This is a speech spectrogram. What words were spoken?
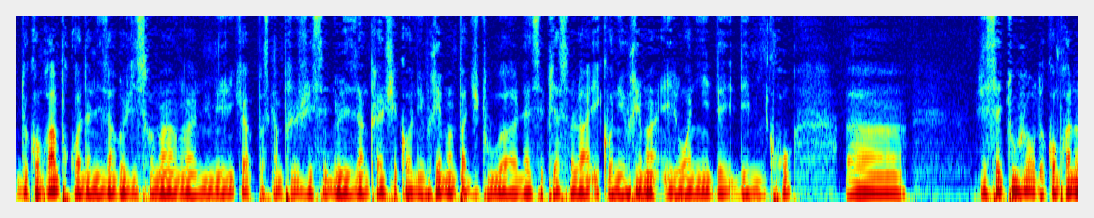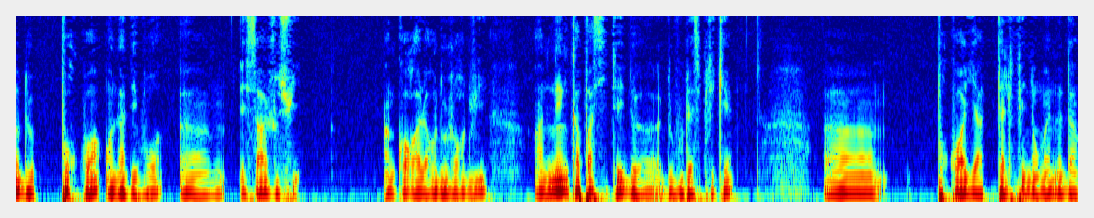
de comprendre pourquoi dans les enregistrements euh, numériques parce qu'en plus j'essaie de les enclencher qu'on n'est vraiment pas du tout euh, dans ces pièces là et qu'on est vraiment éloigné des, micros j'essaie toujours de comprendre de pourquoi on a des voix et ça je suis encore à l'heure d'aujourd'hui en incapacité de, de vous l'expliquer pourquoi il y a tel phénomène dans,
